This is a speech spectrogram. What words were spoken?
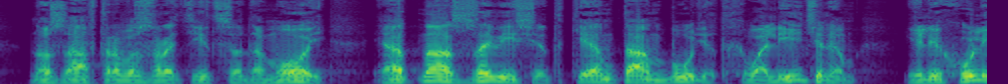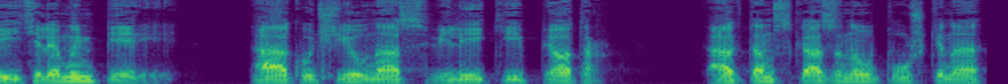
— «но завтра возвратится домой, и от нас зависит, кем там будет, хвалителем или хулителем империи. Так учил нас великий Петр. Как там сказано у Пушкина,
